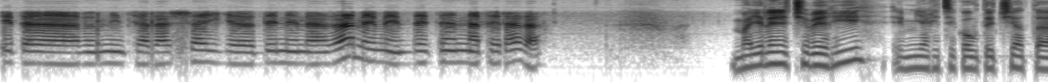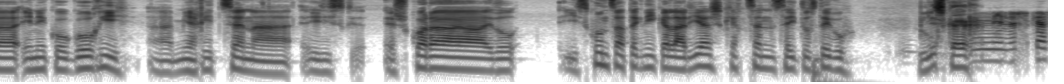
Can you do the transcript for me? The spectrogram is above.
eta mintzala sai eh, denena da, meme deten afera da. Maialen etxe berri, e, miarritzeko autetxea eta eneko gorri uh, miarritzen uh, eskuara edo hizkuntza teknikalaria eskertzen zaituztegu. Milesker. Milesker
